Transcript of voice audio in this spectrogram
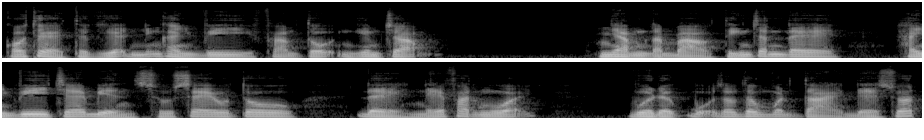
có thể thực hiện những hành vi phạm tội nghiêm trọng. Nhằm đảm bảo tính răn đe, hành vi che biển số xe ô tô để né phạt nguội vừa được Bộ Giao thông Vận tải đề xuất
